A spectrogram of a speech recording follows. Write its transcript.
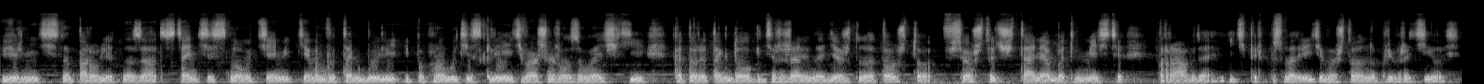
вернитесь на пару лет назад, станьте снова теми, кем вы так были и попробуйте склеить ваши розовые очки, которые так долго держали надежду на то, что все, что читали об этом месте, правда, и теперь посмотрите, во что оно превратилось.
